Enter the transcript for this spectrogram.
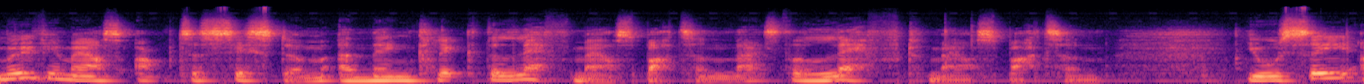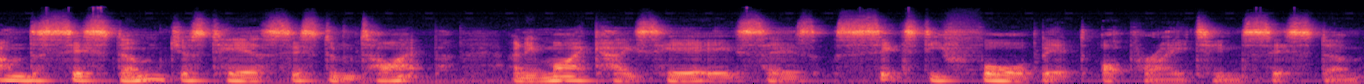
move your mouse up to system and then click the left mouse button. That's the left mouse button. You will see under system just here system type and in my case here it says 64-bit operating system.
